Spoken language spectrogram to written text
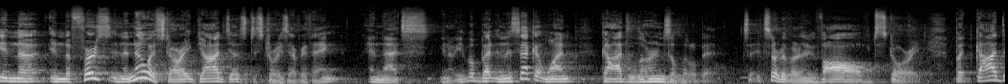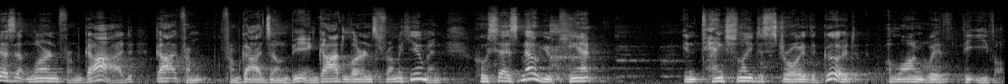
in the in the first in the Noah story, God just destroys everything, and that's you know evil. But in the second one, God learns a little bit. It's, it's sort of an evolved story. But God doesn't learn from God, God from from God's own being. God learns from a human who says, "No, you can't intentionally destroy the good along with the evil."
